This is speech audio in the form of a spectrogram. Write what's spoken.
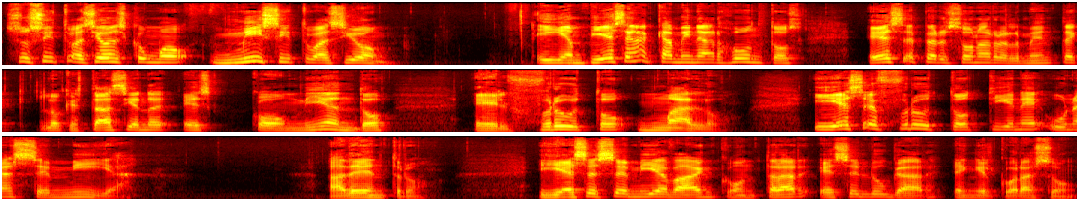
su situación es como mi situación, y empiezan a caminar juntos, esa persona realmente lo que está haciendo es comiendo el fruto malo. Y ese fruto tiene una semilla adentro. Y esa semilla va a encontrar ese lugar en el corazón.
